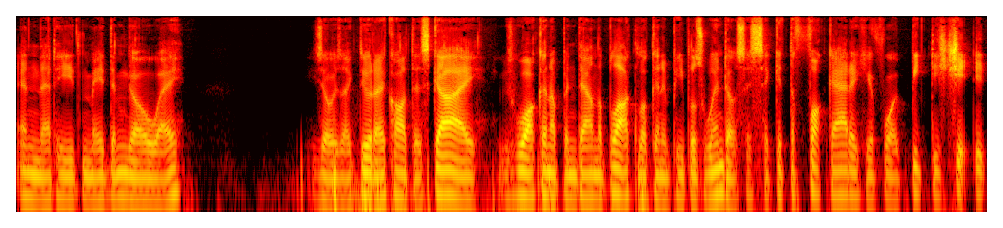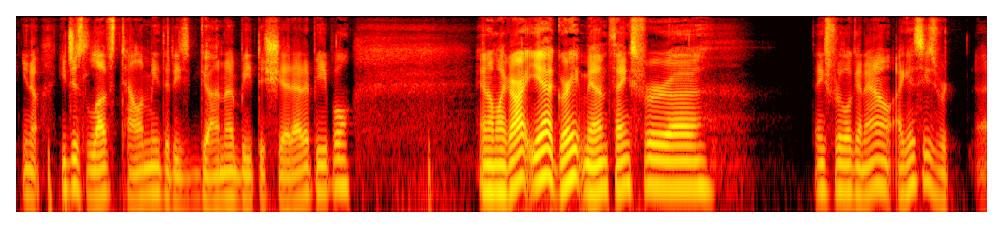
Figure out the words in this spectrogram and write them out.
and that he made them go away. He's always like, "Dude, I caught this guy. He was walking up and down the block looking at people's windows." I said, "Get the fuck out of here before I beat the shit." You know, he just loves telling me that he's gonna beat the shit out of people. And I'm like, "All right, yeah, great, man. Thanks for uh thanks for looking out." I guess he's re- uh,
